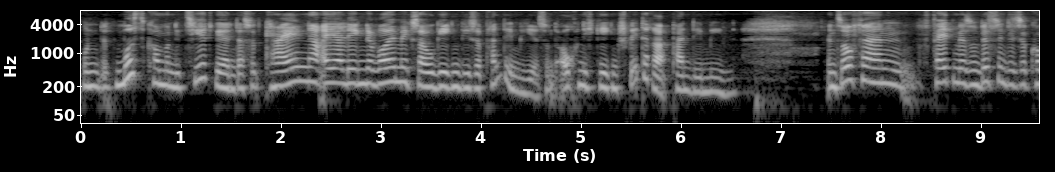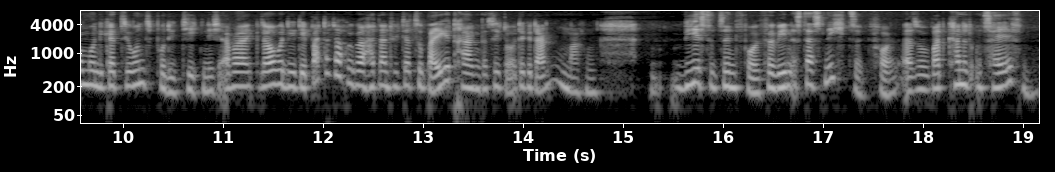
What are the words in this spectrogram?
Und es muss kommuniziert werden, dass es keine eierlegende Wollmilchsau gegen diese Pandemie ist und auch nicht gegen spätere Pandemien. Insofern fällt mir so ein bisschen diese Kommunikationspolitik nicht. Aber ich glaube, die Debatte darüber hat natürlich dazu beigetragen, dass sich Leute Gedanken machen. Wie ist es sinnvoll? Für wen ist das nicht sinnvoll? Also, was kann es uns helfen?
